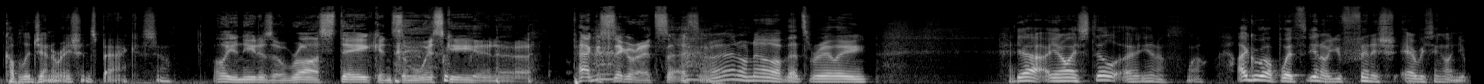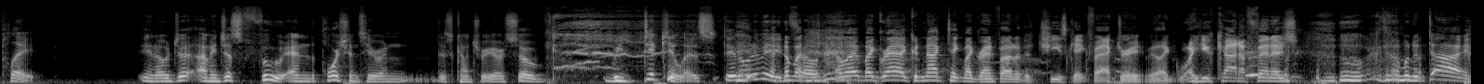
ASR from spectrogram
couple of generations back. So all you need is a raw steak and some whiskey and a pack of cigarettes. I said, I don't know if that's really. yeah, you know, I still, uh, you know, well, I grew up with, you know, you finish everything on your plate. You know, ju- I mean, just food and the portions here in this country are so ridiculous. Do you know what I mean? my, So, my, my grand, I could not take my grandfather to the cheesecake factory. Be like, well, you gotta finish. oh, I'm gonna die.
